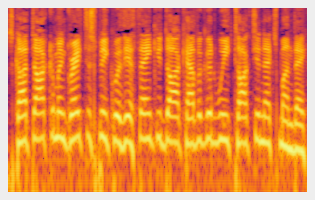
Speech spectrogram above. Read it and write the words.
Scott Dochterman, great to speak with you. Thank you, Doc. Have a good week. Talk to you next Monday.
